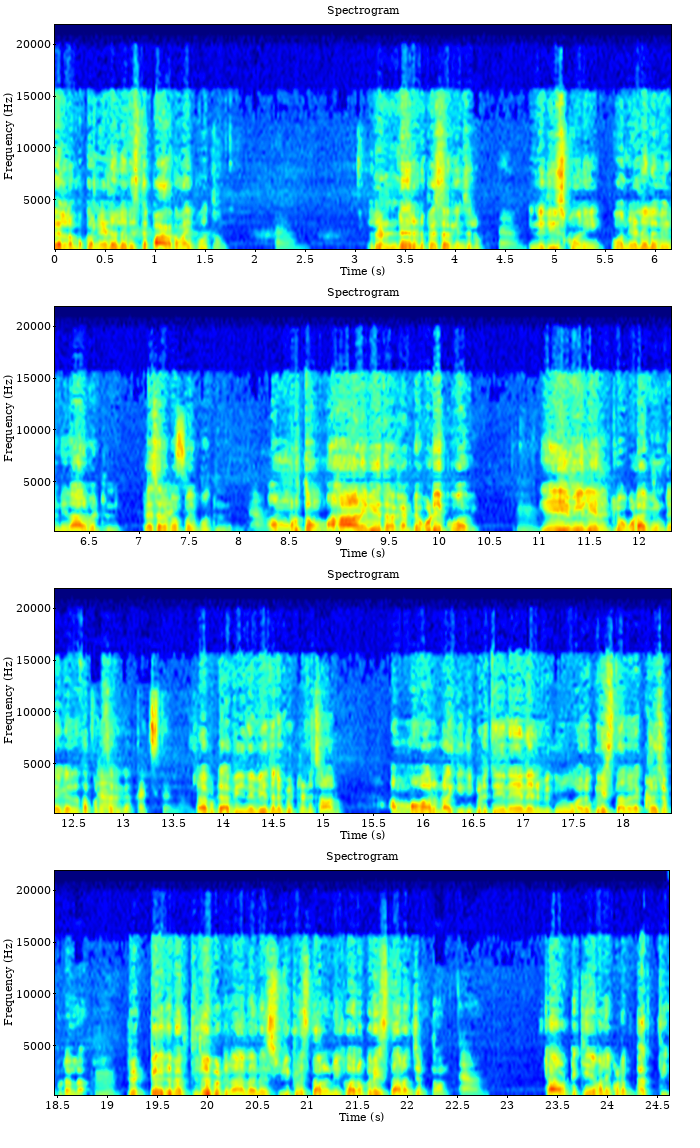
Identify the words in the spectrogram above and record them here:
బెల్లం ముక్క నీళ్ళలో వేస్తే పానకం అయిపోతుంది. రెండే రెండు పెసర గింజలు అవును. ఇన్ని తీసుకొని ఓ నీళ్ళలో వేయండి నానబెట్టండి. పెసరపప్పు అయిపోతుంది. అమృతం మహానివేదన కంటే కూడా ఎక్కువ అవి. ఏమీ లేని ఇంట్లో కూడా అవి ఉంటాయి కదా తప్పనిసరిగా. కాబట్టి అవి నివేదన పెట్టండి చాలు. అమ్మవారు నాకు ఇది పెడితేనే నేను మీకు అనుగ్రహిస్తానని ఎక్కడ చెప్పడల్లా ఉమ్, పెట్టేది భక్తితో పెట్టు నాయన నేను స్వీకరిస్తాను నీకు అనుగ్రహిస్తానని చెప్తాను. కాబట్టి కేవలం ఇక్కడ భక్తి.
